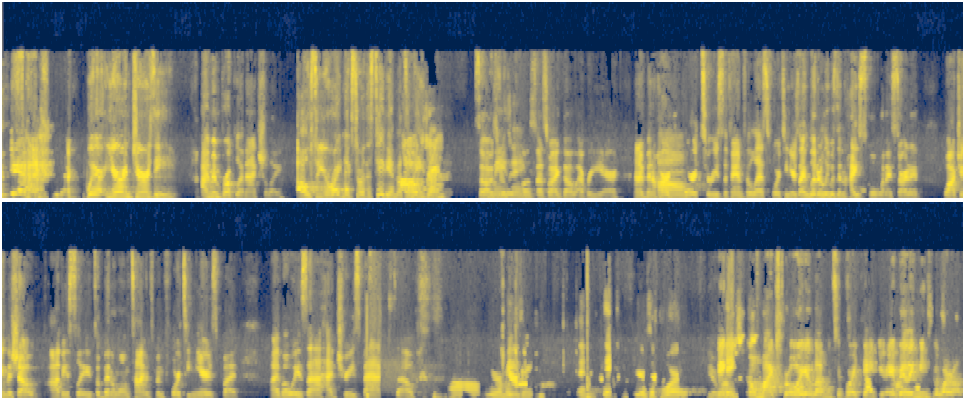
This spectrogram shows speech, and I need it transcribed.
yeah. Where you're in Jersey. I'm in Brooklyn, actually. Oh, so you're right next door to the stadium. That's Oh, amazing. okay. So I was really Amazing. close. That's why I go every year. And I've been a Oh. hardcore Teresa fan for the last 14 years. I literally was in high school when I started watching the show. Obviously, it's been a long time. It's been 14 years, but I've always uh, had Tre's back. So Oh, you're amazing. And thank you for your support. you're Thank welcome. you so much for all your love and support. Thank you. It really means the world.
